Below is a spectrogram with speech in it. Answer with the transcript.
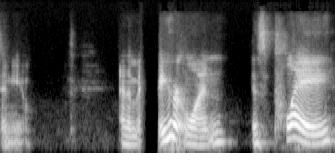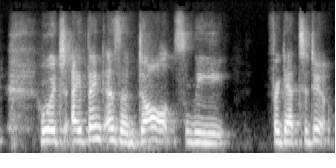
in you And then my favorite one is play, which I think as adults we forget to do.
